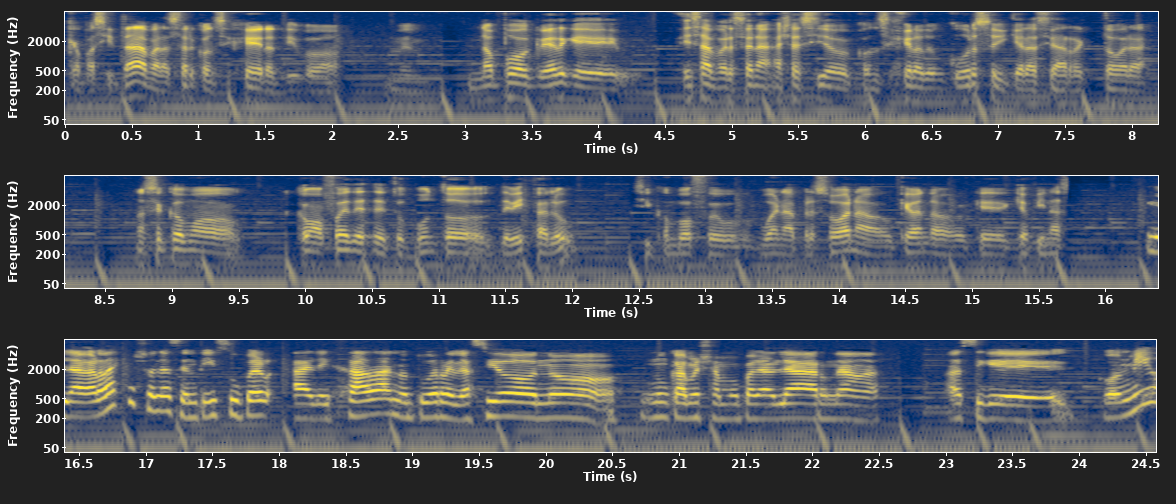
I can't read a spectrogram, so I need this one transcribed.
Capacitada para ser consejero, tipo. No puedo creer que esa persona haya sido consejero de un curso y que ahora sea rectora. No sé cómo, cómo fue desde tu punto de vista, Lu. Si con vos fue buena persona o qué onda, o qué, qué opinas. La verdad es que yo la sentí súper alejada, no tuve relación, no, nunca me llamó para hablar, nada. Así que conmigo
